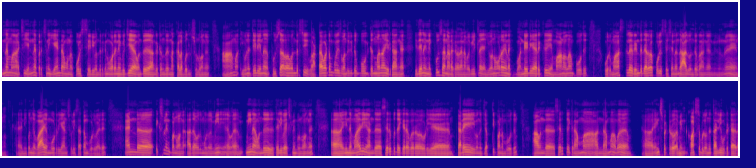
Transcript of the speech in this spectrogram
என்னம்மா ஆச்சு? என்ன பிரச்சனை? ஏன்டா உன போலீஸ் தேடி வந்திருக்குன்னு? உடனே விஜயா வந்து அங்கிட்ட இருந்து நக்கலை பதில் சொல்லுவாங்க. ஆமாம் இவனை தேடி என்ன? புதுசாக வந்துருச்சு. வட்ட வட்டம் போலீஸ் வந்துக்கிட்டு போய்கிட்டு மாதிரி தான் இருக்காங்க. இது என்ன இன்னைக்கு புதுசாக நடக்கிறதா? நம்ம வீட்டில் இவனோட எனக்கு மண்டேடியாக இருக்குது என் மானம்லாம் போகுது. ஒரு மாதத்தில் ரெண்டு தடவை போலீஸ் ஸ்டேஷன்லேருந்து ஆள் வந்துடுறாங்க அப்படின்னு நீ கொஞ்சம் வாயை மூடுறியான்னு சொல்லி சத்தம் போடுவார். அண்ட் எக்ஸ்பிளைன் பண்ணுவாங்க. அதாவது மீ மீனா வந்து தெளிவாக எக்ஸ்பிளைன் பண்ணுவாங்க. இந்த மாதிரி அந்த செருப்பு தைக்கிறவருடைய கடையை இவங்க ஜப்தி பண்ணும்போது அந்த செருப்பு தைக்கிற அம்மா அந்த அம்மாவை இன்ஸ்பெக்டர் ஐ மீன் கான்ஸ்டபிள் வந்து தள்ளி விட்டுட்டாரு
